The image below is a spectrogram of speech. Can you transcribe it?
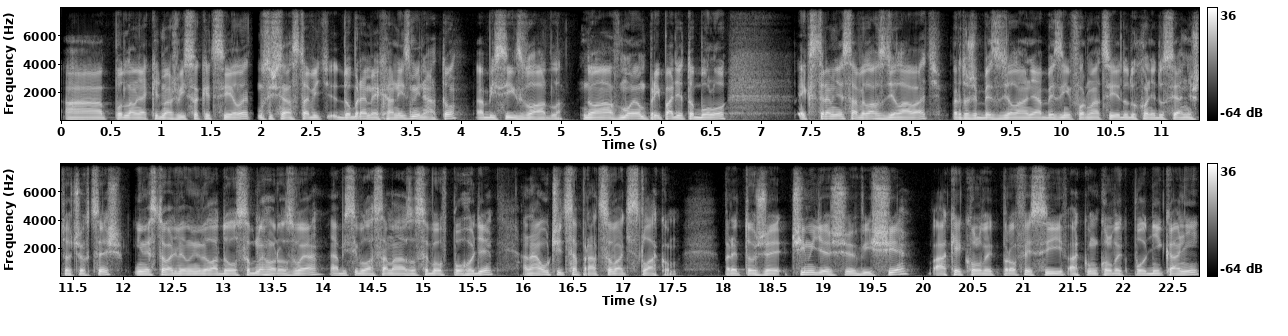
A podľa mňa, keď máš vysoké ciele, musíš si nastaviť dobré mechanizmy na to, aby si ich zvládla. No a v mojom prípade to bolo, extrémne sa veľa vzdelávať, pretože bez vzdelania, bez informácií jednoducho nedosiahneš to, čo chceš. Investovať veľmi veľa do osobného rozvoja, aby si bola sama so sebou v pohode a naučiť sa pracovať s tlakom. Pretože čím ideš vyššie, v akejkoľvek profesii, v akomkoľvek podnikaní,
